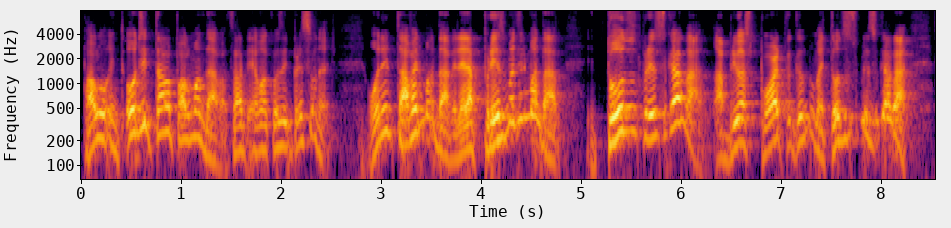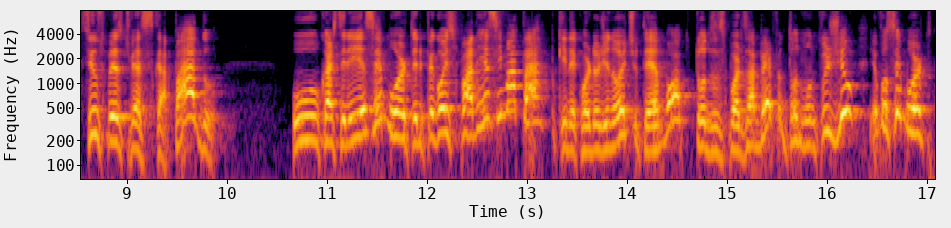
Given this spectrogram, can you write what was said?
Paulo, onde ele estava, Paulo mandava, sabe? É uma coisa impressionante. Onde ele estava, ele mandava. Ele era preso, mas ele mandava. E todos os presos ficaram lá. Abriu as portas, mas todos os presos ficaram lá. Se os presos tivessem escapado, o carcereiro ia ser morto. Ele pegou a espada e ia se matar, porque ele acordou de noite, o terremoto, todas as portas abertas, todo mundo fugiu, eu vou ser morto.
